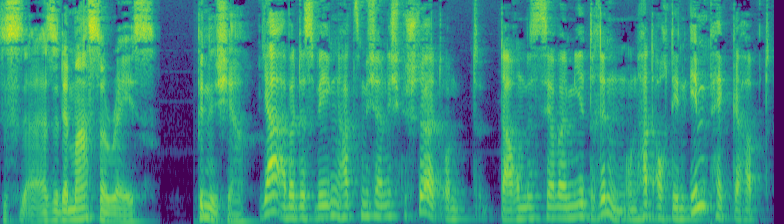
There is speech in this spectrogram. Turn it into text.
das, also der Master Race. Bin ich ja. Ja, aber deswegen hat's mich ja nicht gestört und darum ist es ja bei mir drin und hat auch den Impact gehabt.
